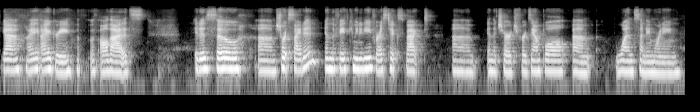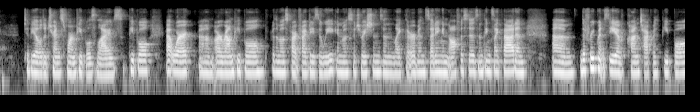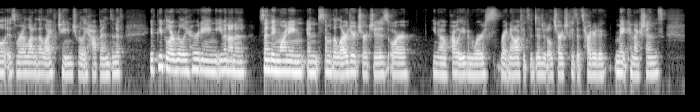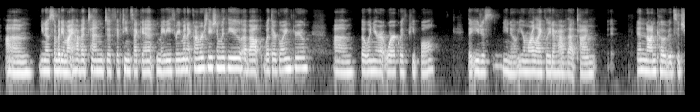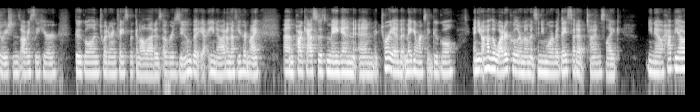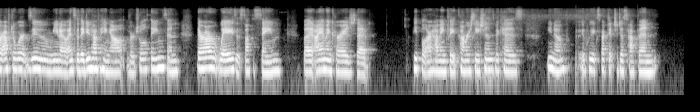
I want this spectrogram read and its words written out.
Yeah, I, I agree with, with all that. It's it is so um, short-sighted in the faith community for us to expect um, in the church, for example, um, one Sunday morning to be able to transform people's lives. People at work um, are around people for the most part five days a week in most situations, and like the urban setting and offices and things like that. And um, the frequency of contact with people is where a lot of the life change really happens. And if if people are really hurting, even on a Sunday morning in some of the larger churches, or you know, probably even worse right now if it's a digital church because it's harder to make connections um, you know somebody might have a 10 to 15 second maybe three minute conversation with you about what they're going through. Um, but when you're at work with people that you just you know you're more likely to have that time in non-covid situations. Obviously here google and twitter and facebook and all that is over zoom but yeah you know i don't know if you heard my um, podcast with megan and victoria but megan works at google and you don't have the water cooler moments anymore but they set up times like you know, happy hour after work, Zoom, you know, and so they do have hangout virtual things. And there are ways it's not the same, but I am encouraged that people are having faith conversations because, you know, if we expect it to just happen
